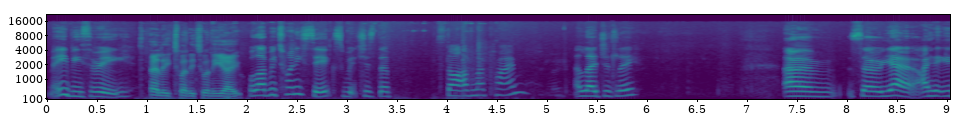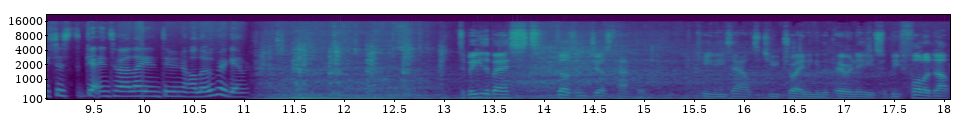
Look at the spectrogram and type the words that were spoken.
maybe three. LA 2028. Well, I'll be 26, which is the start of my prime, allegedly. Um, so yeah, I think it's just getting to LA and doing it all over again. To be the best doesn't just happen. Keely's altitude training in the Pyrenees will be followed up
